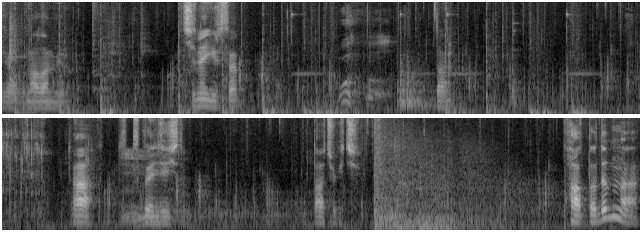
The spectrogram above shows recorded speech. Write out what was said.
Yok bunu alamıyorum. İçine girsem. Tamam. Ha tıklayınca içtim. Daha çok iç. Patladın mı?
